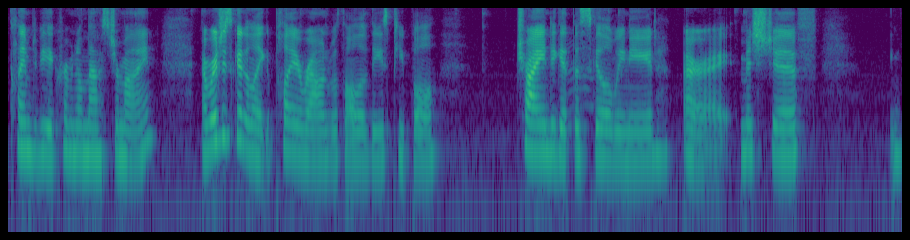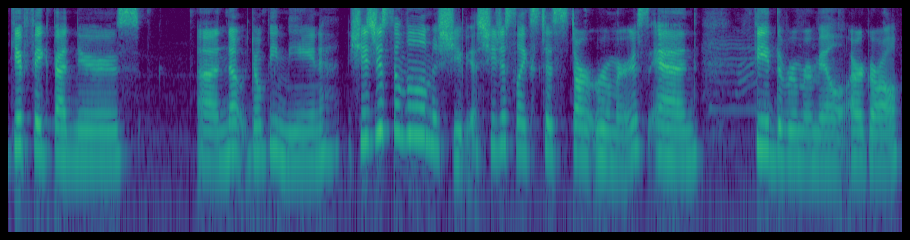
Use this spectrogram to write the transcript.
claim to be a criminal mastermind. And we're just gonna like play around with all of these people trying to get the skill we need. Alright, mischief. Give fake bad news. Uh, no, don't be mean. She's just a little mischievous. She just likes to start rumors and feed the rumor mill, our girl.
